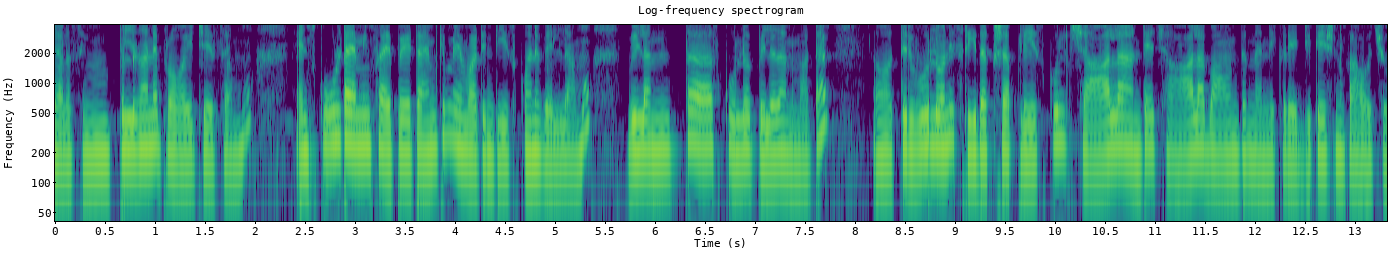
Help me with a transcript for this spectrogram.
చాలా సింపుల్గానే ప్రొవైడ్ చేసాము. అండ్ స్కూల్ టైమింగ్స్ అయిపోయే టైంకి మేము వాటిని తీసుకొని వెళ్ళాము. వీళ్ళంతా స్కూల్లో పిల్లలు అనమాట తిరువూరులోని శ్రీదక్ష ప్లే స్కూల్ చాలా అంటే చాలా బాగుంటుందండి. ఇక్కడ ఎడ్యుకేషన్ కావచ్చు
